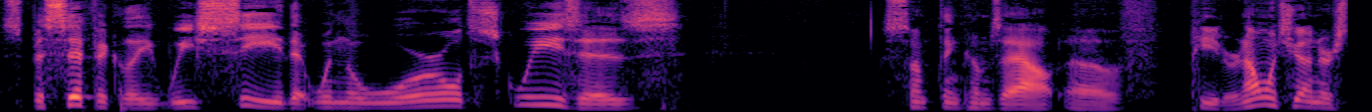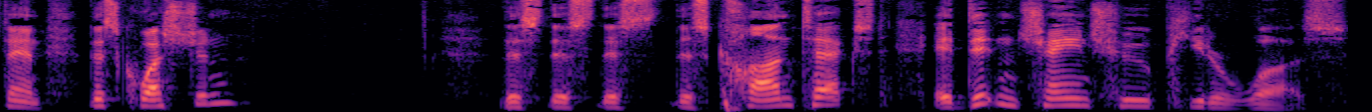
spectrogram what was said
specifically, we see that when the world squeezes, something comes out of Peter. And I want you to understand this question, this, this, this, this context, it didn't change who Peter was,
